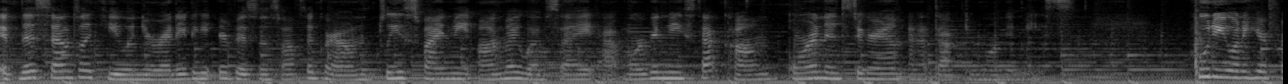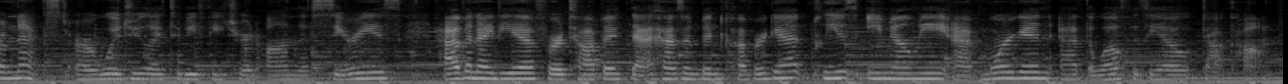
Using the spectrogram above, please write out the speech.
If this sounds like you and you're ready to get your business off the ground, please find me on my website at morganmeese.com or on Instagram at Dr. Who do you want to hear from next? Or would you like to be featured on this series? Have an idea for a topic that hasn't been covered yet? Please email me at morgan at thewellphysio.com.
